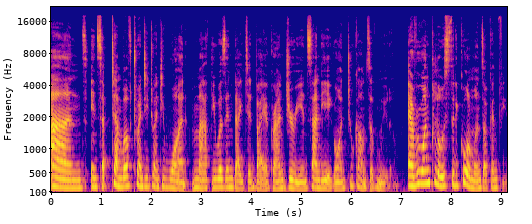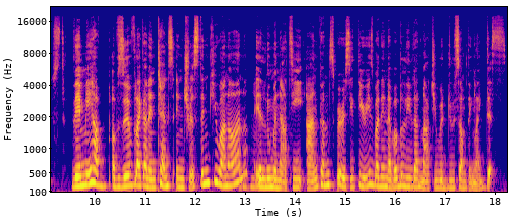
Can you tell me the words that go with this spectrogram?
And in September of 2021, Matthew was indicted by a grand jury in San Diego on two counts of murder. Everyone close to the Colemans are confused. They may have observed like an intense interest in QAnon, mm-hmm. Illuminati, and conspiracy theories, but they never believed that Matthew would do something like this.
